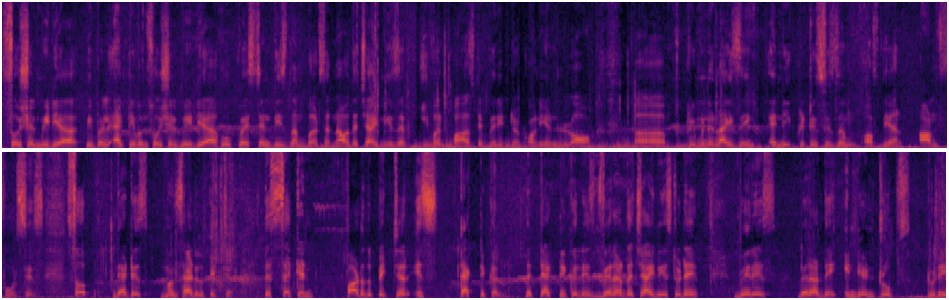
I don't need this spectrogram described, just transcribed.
social media, people active on social media who question these numbers, and now the Chinese have even passed a very draconian law uh, criminalizing any criticism of their armed forces. So, that is one side of the picture. The second part of the picture is tactical. The tactical is where are the Chinese today? Where is where are the Indian troops today?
